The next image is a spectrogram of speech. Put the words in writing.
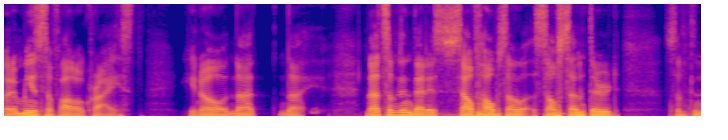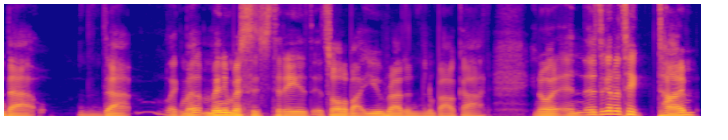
what it means to follow Christ. You know, not not not something that is self-help, self-centered, something that that like many messages today it's all about you rather than about god you know and it's going to take time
